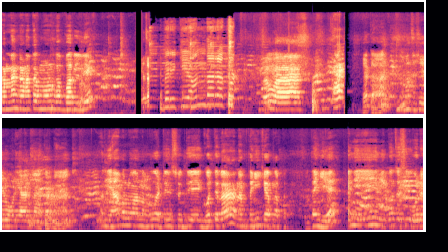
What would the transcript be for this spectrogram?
ಕಣ್ಣಂಗ್ ಕಣತರ ನೋಡ್ಗ ಬರ್ಲಿ ಬೆರಿಕಿ ಅಂದರ ಕೊಟ್ ಯವ್ವ. ಯಾಕ? ಸಸಿ ಕರ್ಣ ಅಲ್ಲಿ ನಮಗೂ ಅಟ್ಟಿ ಸುದ್ದಿ ಗೊತ್ತಿಲ್ಲ ನಮ್ಮ ತಂಗಿ ಕೇಳ್ನಪ್ಪ ತಂಗಿ ನೀ ನಿಂಗೊಂದ್ ಸಸಿ ಓಡಿ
